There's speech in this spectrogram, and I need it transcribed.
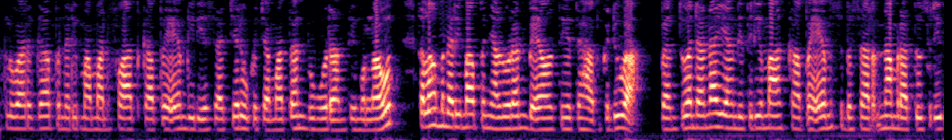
keluarga penerima manfaat KPM di Desa Ceruk, Kecamatan Bunguran Timur Laut telah menerima penyaluran BLT tahap kedua. Bantuan dana yang diterima KPM sebesar Rp600.000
